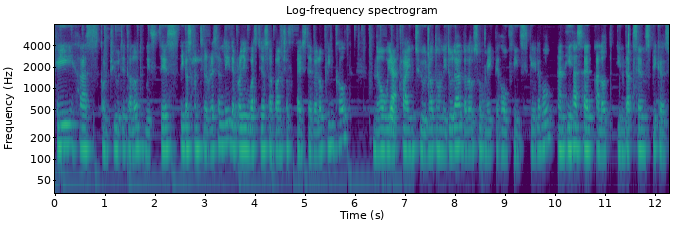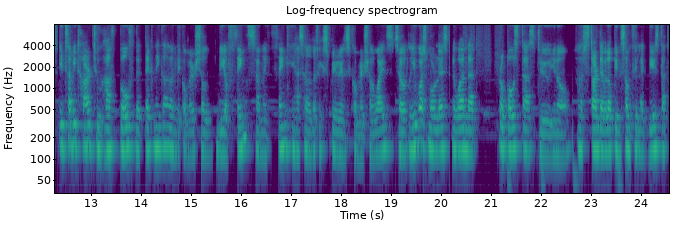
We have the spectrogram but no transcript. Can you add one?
he has contributed a lot with this because until recently the project was just a bunch of guys developing code. Now we yeah. are trying to not only do that but also make the whole thing scalable. And he has helped a lot in that sense because it's a bit hard to have both the technical and the commercial view of things. And I think he has a lot of experience commercial wise. So he was more or less the one that proposed us to you know uh, start developing something like this that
